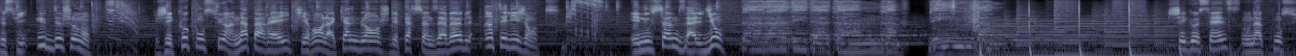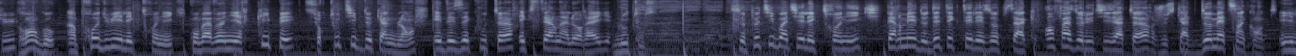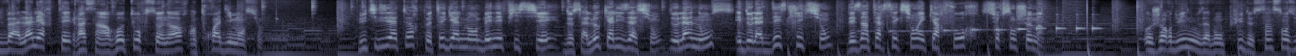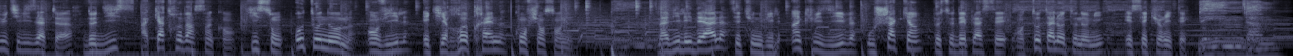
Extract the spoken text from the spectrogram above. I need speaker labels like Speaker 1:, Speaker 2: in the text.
Speaker 1: je suis Hugues de Chaumont. J'ai co-conçu un appareil qui rend la canne blanche des personnes aveugles intelligente. Et nous sommes à Lyon. Chez GoSense, on a conçu Rango, un produit électronique qu'on va venir clipper sur tout type de canne blanche et des écouteurs externes à l'oreille Bluetooth. Ce petit boîtier électronique permet de détecter les obstacles en face de l'utilisateur jusqu'à 2,50 m et il va l'alerter grâce à un retour sonore en trois dimensions. L'utilisateur peut également bénéficier de sa localisation, de l'annonce et de la description des intersections et carrefours sur son chemin. Aujourd'hui, nous avons plus de 500 utilisateurs de 10 à 85 ans qui sont autonomes en ville et qui reprennent confiance en nous. Ma ville idéale, c'est une ville inclusive où chacun peut se déplacer en totale autonomie et sécurité.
